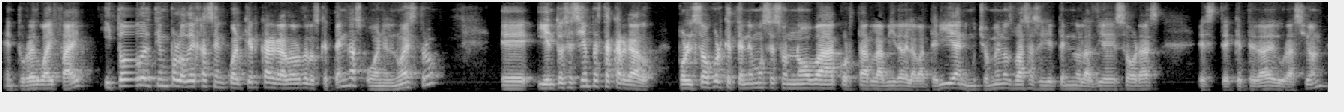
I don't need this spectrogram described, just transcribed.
en tu red Wi-Fi y todo el tiempo lo dejas en cualquier cargador de los que tengas o en el nuestro eh, y entonces siempre está cargado. Por el software que tenemos, eso no va a cortar la vida de la batería, ni mucho menos vas a seguir teniendo las 10 horas este, que te da de duración.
